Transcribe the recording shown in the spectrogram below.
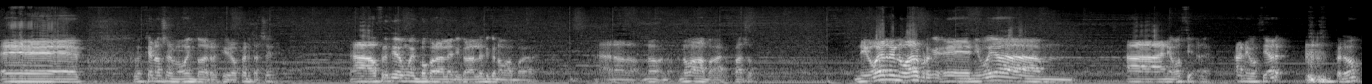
Eh, es que no es el momento de recibir ofertas, eh. Ha ofrecido muy poco al Atlético, el Atlético no va a pagar. Ah, no, no, no, no, van a pagar, paso. Ni voy a renovar porque eh, ni voy a, a negociar, a negociar, perdón,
